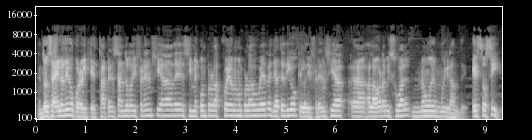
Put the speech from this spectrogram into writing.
Entonces ahí lo digo por el que está pensando la diferencia de si me compro las Quest o me compro las VR, ya te digo que la diferencia eh, a la hora visual no es muy grande. Eso sí,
